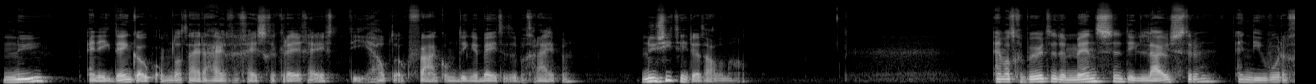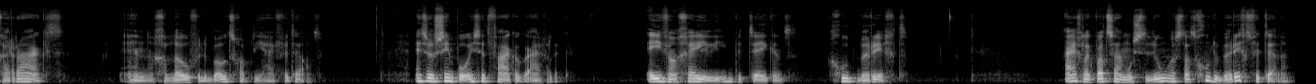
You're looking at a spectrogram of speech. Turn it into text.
Nu En ik denk ook omdat hij de Heilige Geest gekregen heeft, die helpt ook vaak om dingen beter te begrijpen. Nu ziet hij dat allemaal. En wat gebeurt er? De mensen die luisteren en die worden geraakt en geloven de boodschap die hij vertelt. En zo simpel is het vaak ook eigenlijk. Evangelie betekent goed bericht. Eigenlijk wat zij moesten doen was dat goede bericht vertellen.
